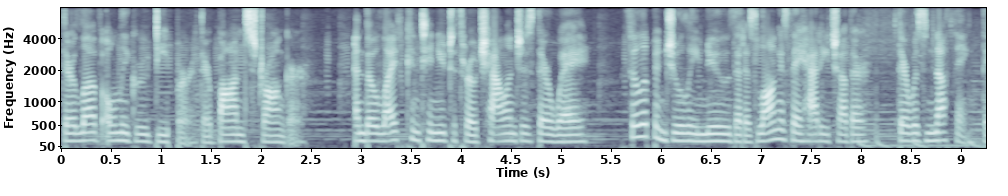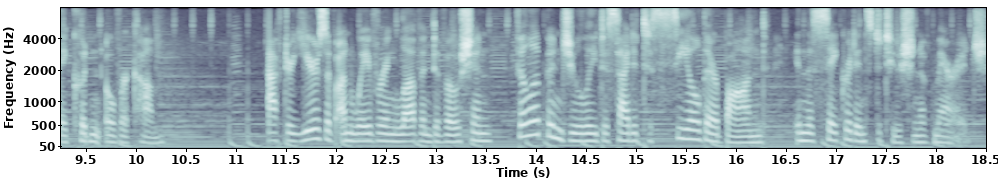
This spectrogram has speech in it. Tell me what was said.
their love only grew deeper, their bond stronger. And though life continued to throw challenges their way, Philip and Julie knew that as long as they had each other, there was nothing they couldn't overcome. After years of unwavering love and devotion, Philip and Julie decided to seal their bond in the sacred institution of marriage.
